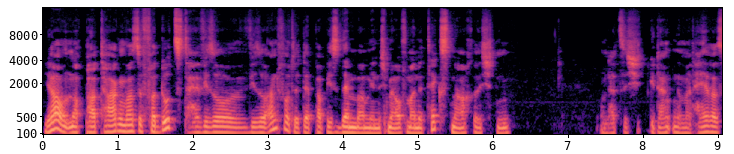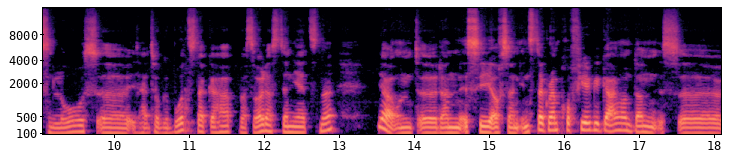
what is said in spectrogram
Ja, und nach ein paar Tagen war sie verdutzt. Hey, wieso, wieso antwortet der Papis Demba mir nicht mehr auf meine Textnachrichten? Und hat sich Gedanken gemacht, hey, was ist denn los? Äh, hat so Geburtstag gehabt, was soll das denn jetzt, ne? Ja, und äh, dann ist sie auf sein Instagram-Profil gegangen und dann ist, äh,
